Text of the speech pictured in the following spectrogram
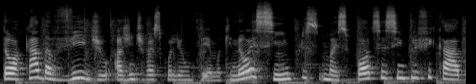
Então, a cada vídeo, a gente vai escolher um tema que não é simples, mas pode ser simplificado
